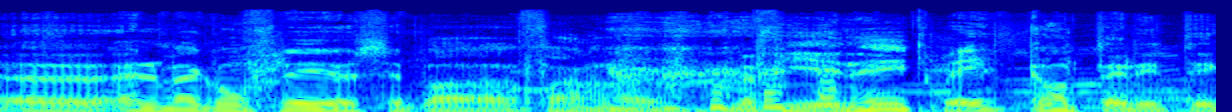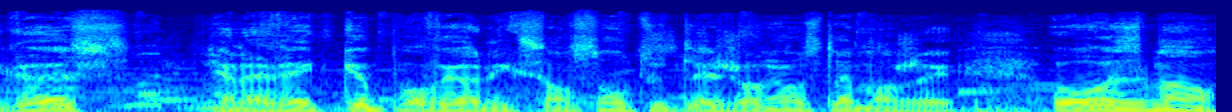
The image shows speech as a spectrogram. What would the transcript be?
euh, elle m'a gonflé, euh, c'est pas, enfin, euh, ma fille aînée. Oui. Quand elle était gosse, il y en avait que pour Véronique Sanson toute la journée, on se la mangeait. Heureusement,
